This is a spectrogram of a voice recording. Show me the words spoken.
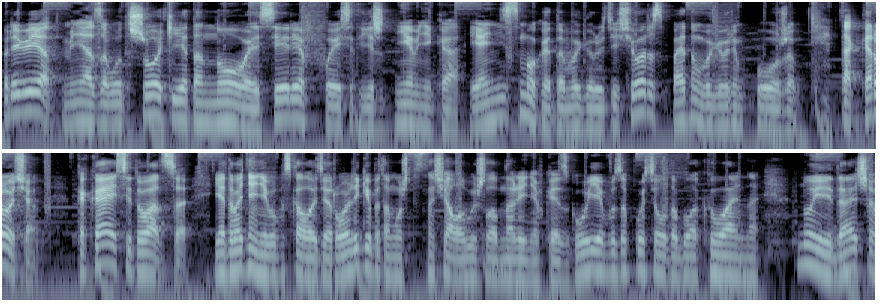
Привет, меня зовут Шоки, и это новая серия Фейсит ежедневника. Я не смог это выговорить еще раз, поэтому выговорим позже. Так, короче, какая ситуация? Я два дня не выпускал эти ролики, потому что сначала вышло обновление в CSGO, я его запустил, это было актуально. Ну и дальше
